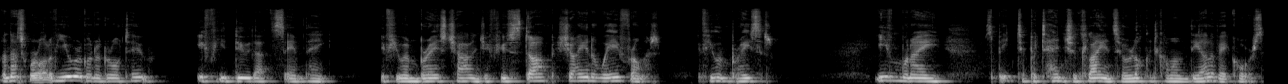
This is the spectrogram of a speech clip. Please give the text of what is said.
And that's where all of you are going to grow too if you do that same thing, if you embrace challenge, if you stop shying away from it, if you embrace it. Even when I speak to potential clients who are looking to come on the Elevate course,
